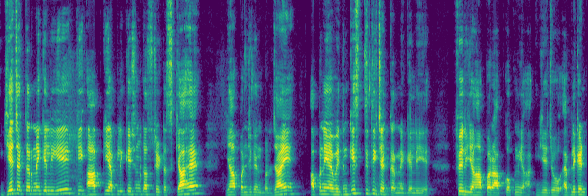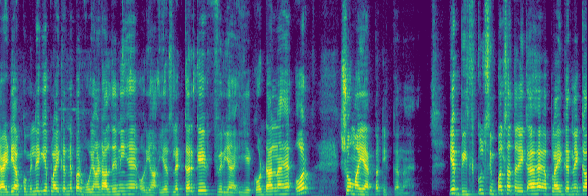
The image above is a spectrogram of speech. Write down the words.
ये चेक करने के लिए कि आपकी एप्लीकेशन का स्टेटस क्या है। यहाँ पंजीकरण पर जाएँ, अपने आवेदन की स्थिति चेक करने के लिए। फिर यहाँ पर आपको अपनी, ये जो एप्लीकेंट आईडी आपको मिलेगी अप्लाई करने पर, वो यहाँ डाल देनी है और यहाँ ईयर सेलेक्ट करके फिर यहाँ ये कोड डालना है और शो माई ऐप पर क्लिक करना है। ये बिल्कुल सिंपल सा तरीका है अप्लाई करने का।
